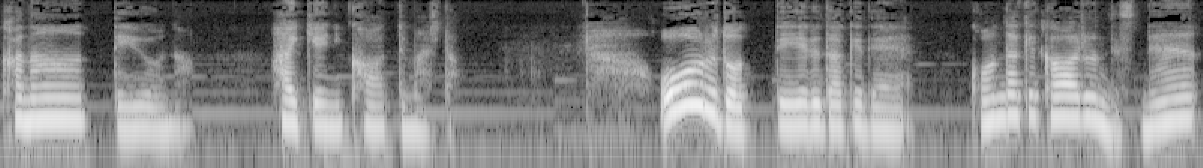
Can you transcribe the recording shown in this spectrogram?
かなーっていうような背景に変わってました。オールドって言えるだけで、こんだけ変わるんですね。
